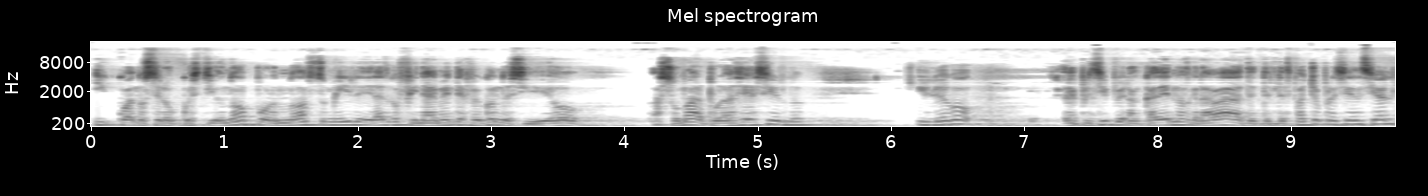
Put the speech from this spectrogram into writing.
y cuando se lo cuestionó por no asumir el liderazgo, finalmente fue cuando decidió asomar, por así decirlo. Y luego, al principio eran cadenas grabadas desde el despacho presidencial,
